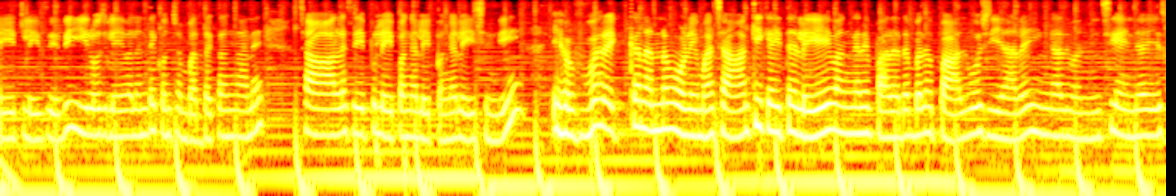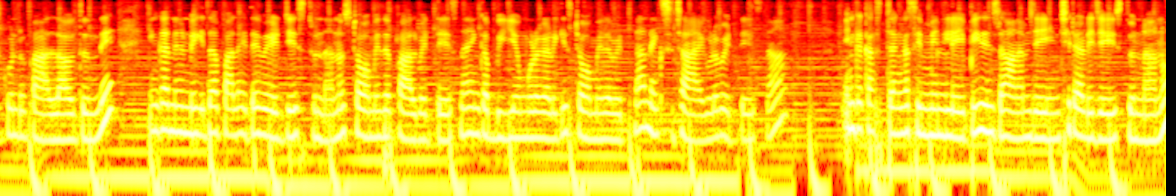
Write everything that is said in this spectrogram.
లేట్ లేసేది ఈరోజు లేవాలంటే కొంచెం బద్ధకంగానే చాలాసేపు లేపంగా లేపంగా లేచింది. ఎవరు ఎక్కనన్నా పోలే. మా చాకీకి అయితే లేవంగానే పాల డబ్బాలో పాలు పోసి ఇవ్వాలి ఇంకా అది మంచిగా ఎంజాయ్ చేసుకుంటూ పాలు తాగుతుంది. ఇంకా నేను మిగతా పాలు అయితే వెయిట్ చేస్తున్నాను. స్టవ్ మీద పాలు పెట్టేసిన. ఇంకా బియ్యం కూడా కడిగి స్టవ్ మీద పెట్టిన. నెక్స్ట్ చాయ్ కూడా పెట్టేసిన. ఇంకా కష్టంగా సిమ్మిని లేపి స్నానం చేయించి రెడీ చేయిస్తున్నాను.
